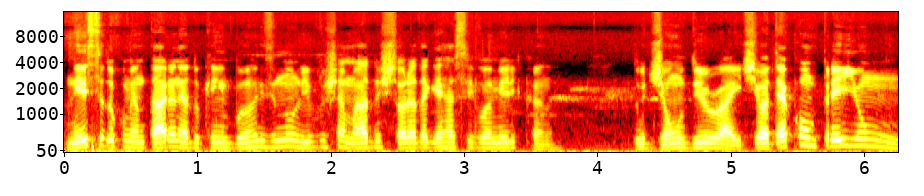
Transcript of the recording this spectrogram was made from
nesse documentário, né, do Ken Burns e num livro chamado História da Guerra Civil Americana, do John D. Wright. Eu até comprei um,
